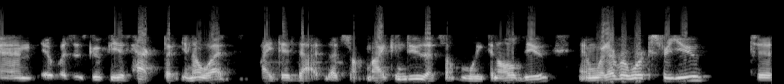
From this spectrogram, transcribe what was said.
and it was as goofy as heck. But you know what? I did that. That's something I can do. That's something we can all do. And whatever works for you to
